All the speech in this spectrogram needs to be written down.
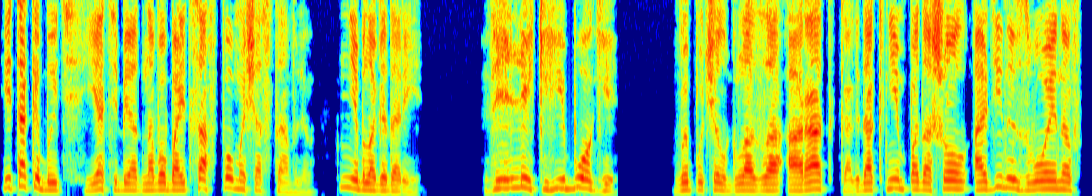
И так и быть, я тебе одного бойца в помощь оставлю. Не благодари. — Великие боги! — выпучил глаза Арат, когда к ним подошел один из воинов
